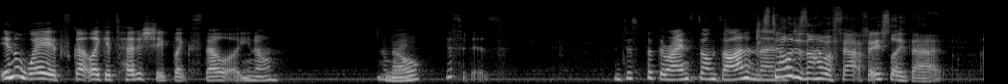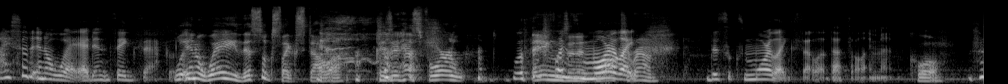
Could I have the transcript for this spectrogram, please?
in a way, it's got like its head is shaped like Stella. You know. In a No? way. Yes, it is. And just put the rhinestones on, and then Stella does not have a fat face like that. I said in a way. I didn't say exactly. Well, in a way, this looks like Stella because it has four Well, things looks and it more walks like around. this looks more like Stella. That's all I meant. Cool.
